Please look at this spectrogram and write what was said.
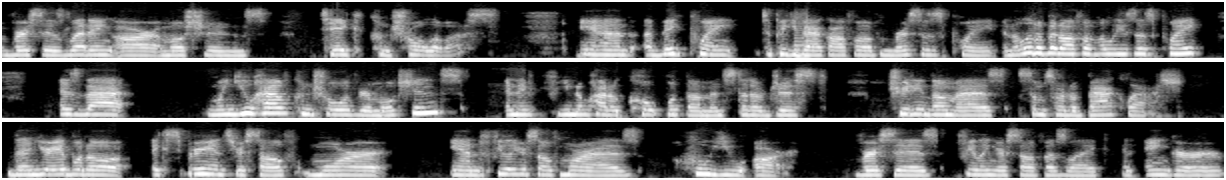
versus letting our emotions take control of us. And a big point to piggyback off of Marissa's point and a little bit off of Elisa's point is that when you have control of your emotions and if you know how to cope with them instead of just treating them as some sort of backlash, then you're able to experience yourself more and feel yourself more as who you are versus feeling yourself as like an anger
